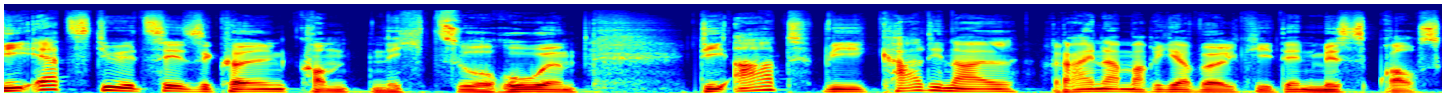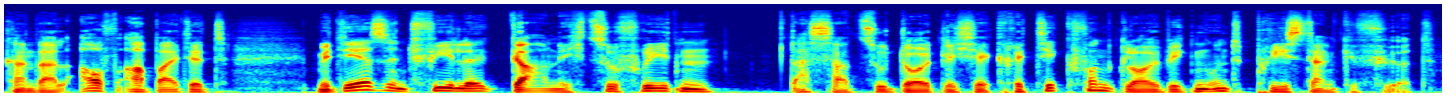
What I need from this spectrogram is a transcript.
Die Erzdiözese Köln kommt nicht zur Ruhe. Die Art, wie Kardinal Rainer Maria Wölki den Missbrauchsskandal aufarbeitet, mit der sind viele gar nicht zufrieden. Das hat zu deutlicher Kritik von Gläubigen und Priestern geführt.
